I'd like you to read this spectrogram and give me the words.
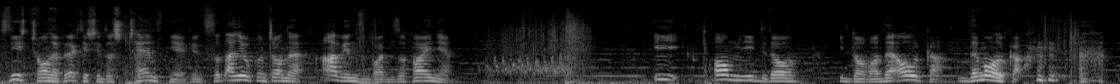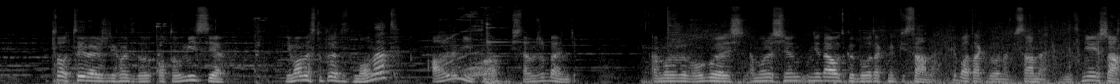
zniszczone praktycznie doszczętnie, więc zadanie ukończone, a więc bardzo fajnie. I Omnidro i Dowa Deolka. Demolka. to tyle, jeżeli chodzi do, o tą misję. Nie mamy 100% monet, ale lipa. Myślałem, że będzie. A może w ogóle, a może się nie dało, tylko było tak napisane. Chyba tak było napisane, więc mniejsza.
